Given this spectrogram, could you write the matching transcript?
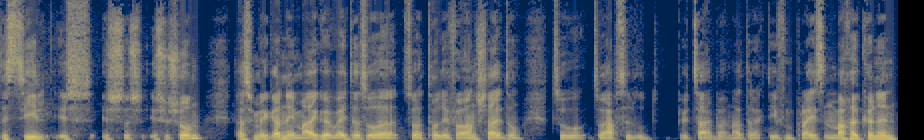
Das Ziel ist, ist, ist es schon, dass wir gerne im Allgäu weiter so eine, so eine tolle Veranstaltung zu, zu absolut bezahlbaren, attraktiven Preisen machen können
